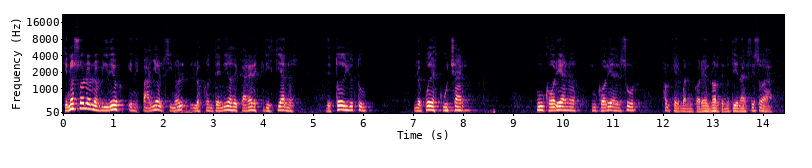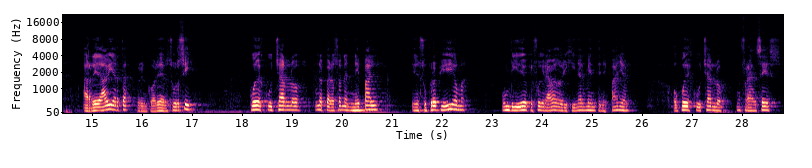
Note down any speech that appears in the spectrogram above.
que no solo los videos en español, sino los contenidos de canales cristianos de todo YouTube lo puede escuchar un coreano en Corea del Sur, porque bueno, en Corea del Norte no tiene acceso a, a red abierta, pero en Corea del Sur sí. Puede escucharlo una persona en Nepal en su propio idioma, un video que fue grabado originalmente en español, o puede escucharlo un francés,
